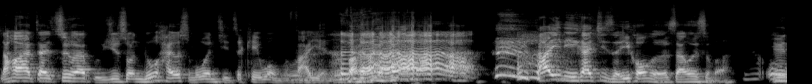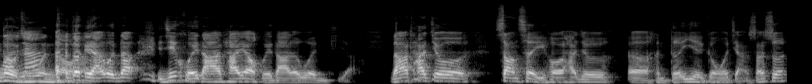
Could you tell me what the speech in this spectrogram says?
然后他在最后再补一句说：“如果还有什么问题，这可以问我们发言。” 他一离开，记者一哄而散。为什么？因为都已经问到，对啊，问到已经回答他要回答的问题啊。然后他就上车以后，他就呃很得意的跟我讲说：“他说，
